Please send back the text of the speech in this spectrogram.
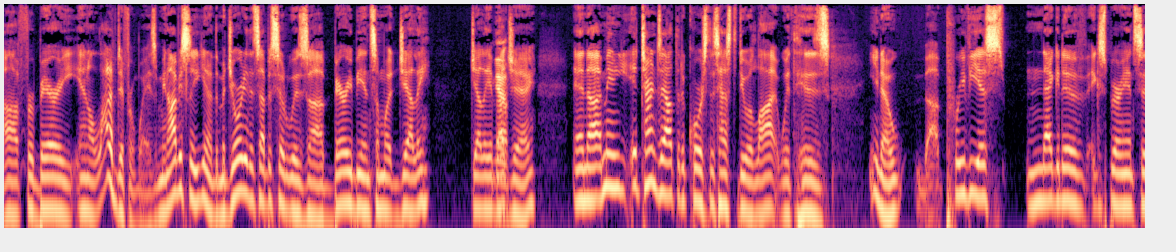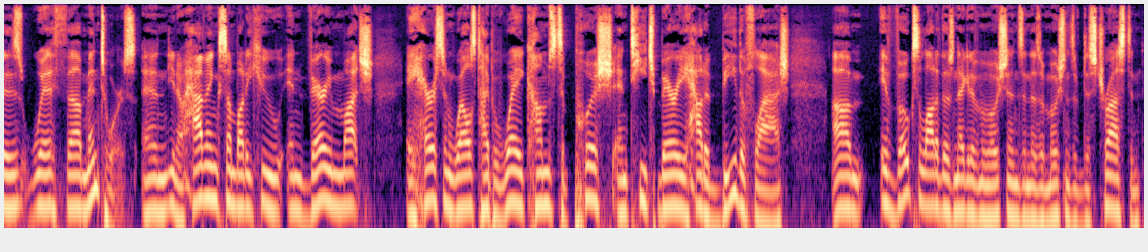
Uh, for Barry in a lot of different ways. I mean, obviously, you know, the majority of this episode was uh, Barry being somewhat jelly, jelly about Yeah. Jay. And uh, I mean, it turns out that, of course, this has to do a lot with his, you know, uh, previous negative experiences with uh, mentors, and you know, having somebody who, in very much a Harrison Wells type of way, comes to push and teach Barry how to be the Flash. Um, evokes a lot of those negative emotions and those emotions of distrust, and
